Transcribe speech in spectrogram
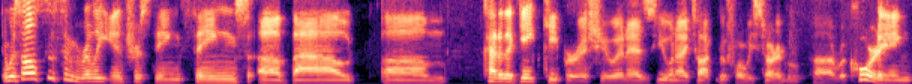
there was also some really interesting things about um, kind of the gatekeeper issue. And as you and I talked before we started uh, recording,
